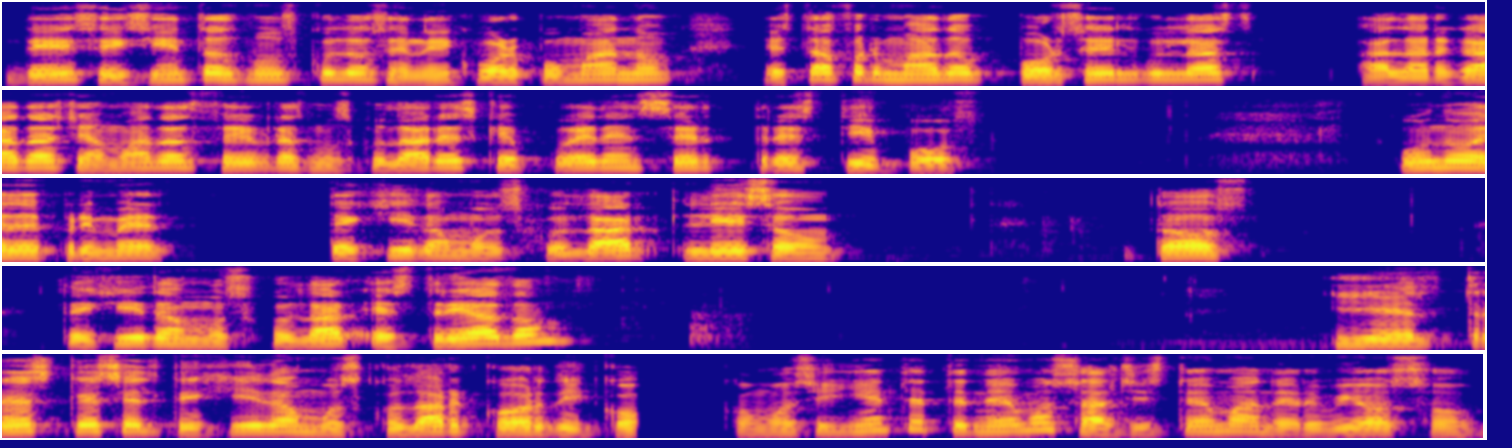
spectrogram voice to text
de 600 músculos en el cuerpo humano. Está formado por células alargadas llamadas fibras musculares que pueden ser tres tipos. Uno es el primer tejido muscular liso. 2. Tejido muscular estriado y el 3 que es el tejido muscular córdico. Como siguiente tenemos al sistema nervioso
